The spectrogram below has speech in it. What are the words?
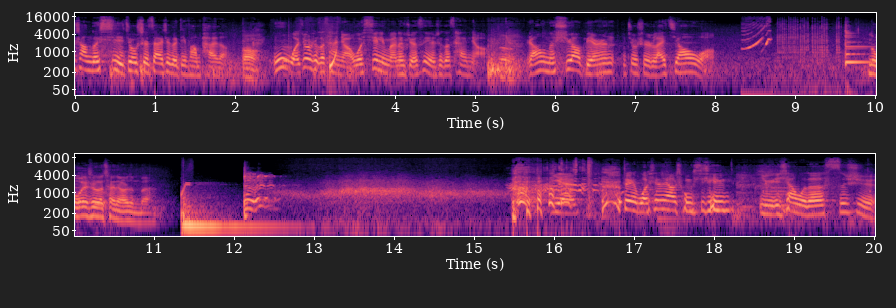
上个戏就是在这个地方拍的，啊，我我就是个菜鸟，我戏里面的角色也是个菜鸟，嗯然后呢需要别人就是来教我，那我也是个菜鸟怎么办？也，对我现在要重新捋一下我的思绪，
